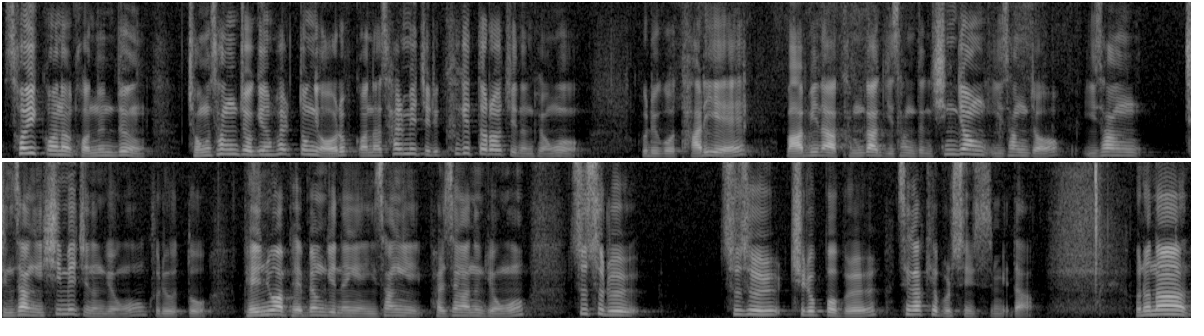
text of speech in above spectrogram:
서 있거나 걷는 등 정상적인 활동이 어렵거나 삶의 질이 크게 떨어지는 경우 그리고 다리에 마비나 감각 이상 등 신경 이상적 이상 증상이 심해지는 경우 그리고 또 배뇨와 배변 기능에 이상이 발생하는 경우 수술을 수술 치료법을 생각해 볼 수 있습니다. 그러나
